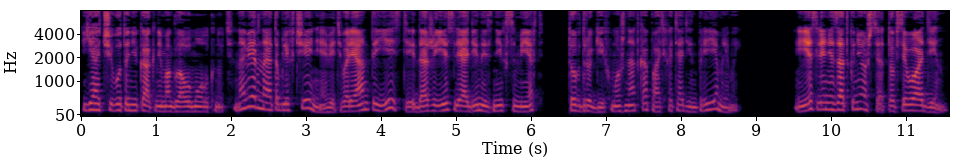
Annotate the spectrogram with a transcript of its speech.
Я от чего-то никак не могла умолкнуть. Наверное, от облегчения, ведь варианты есть, и даже если один из них смерть, то в других можно откопать хоть один приемлемый. «Если не заткнешься, то всего один»,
